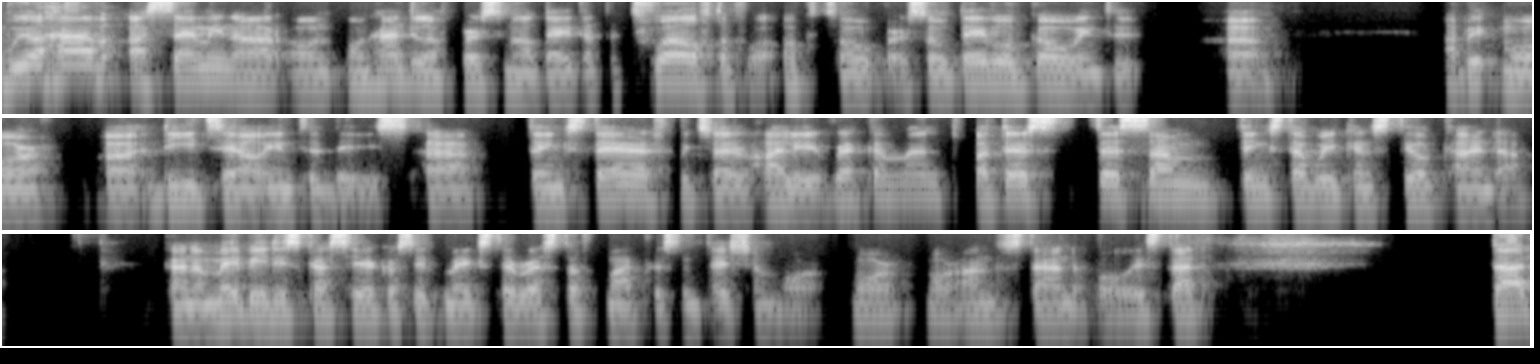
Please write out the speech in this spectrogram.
we'll have a seminar on, on handling of personal data the 12th of October. So they will go into uh, a bit more uh, detail into these uh, things there, which I highly recommend. But there's there's some things that we can still kind of kind of maybe discuss here because it makes the rest of my presentation more more more understandable. Is that that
